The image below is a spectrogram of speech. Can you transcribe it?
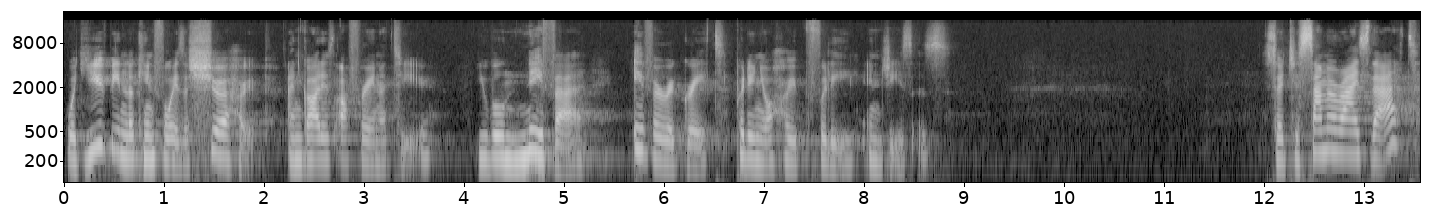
What you've been looking for is a sure hope, and God is offering it to you. You will never, ever regret putting your hope fully in Jesus. So, to summarize that,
